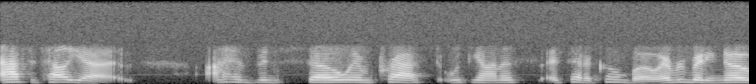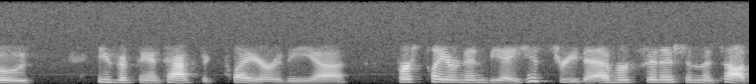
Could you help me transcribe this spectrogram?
I have to tell you, I have been so impressed with Giannis Antetokounmpo. Everybody knows he's a fantastic player. The uh, first player in NBA history to ever finish in the top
